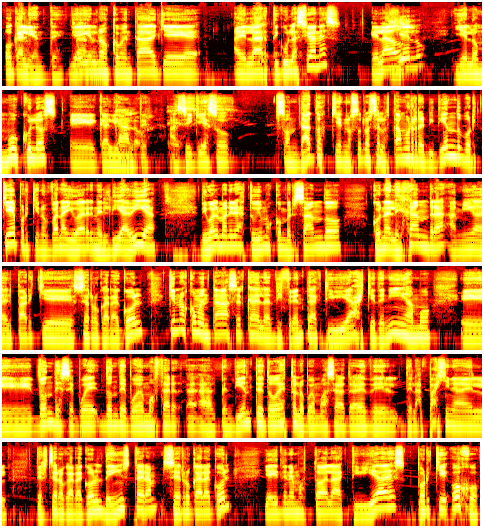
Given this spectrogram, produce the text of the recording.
o caliente. Y ahí él nos comentaba que hay las articulaciones, helado, Hielo. y en los músculos, eh, caliente. Calor, Así que es. eso son datos que nosotros se lo estamos repitiendo. ¿Por qué? Porque nos van a ayudar en el día a día. De igual manera estuvimos conversando con Alejandra, amiga del Parque Cerro Caracol, que nos comentaba acerca de las diferentes actividades que teníamos, eh, dónde, se puede, dónde podemos estar al pendiente de todo esto. Lo podemos hacer a través de, las páginas del, del Cerro Caracol, de Instagram, Cerro Caracol, y ahí tenemos todas las actividades, porque, ojo,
